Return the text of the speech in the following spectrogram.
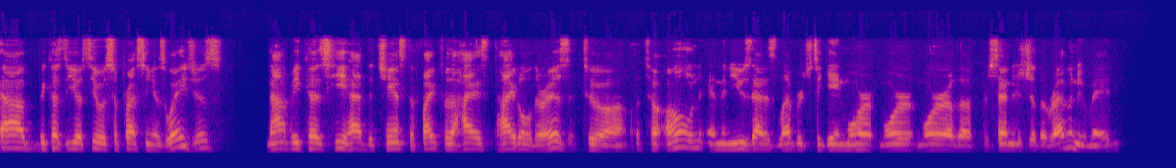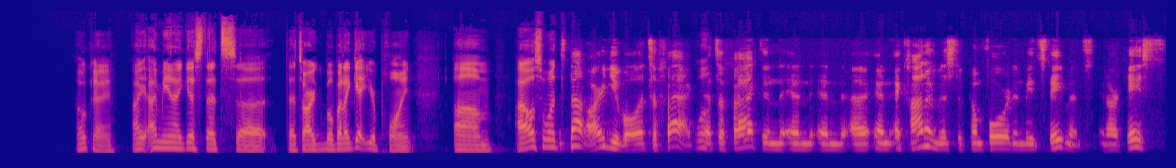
Uh, because the UFC was suppressing his wages, not because he had the chance to fight for the highest title there is to uh, to own, and then use that as leverage to gain more more more of the percentage of the revenue made. Okay, I, I mean, I guess that's uh, that's arguable, but I get your point. Um, I also want. It's not arguable; it's a fact. Well- That's a fact, and and and uh, and economists have come forward and made statements in our case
